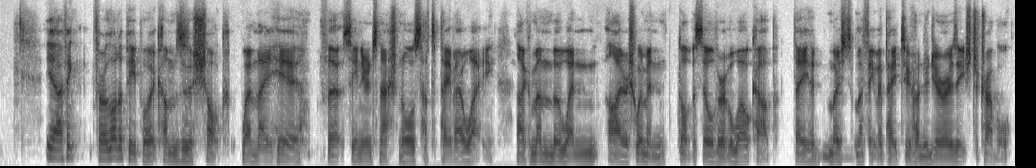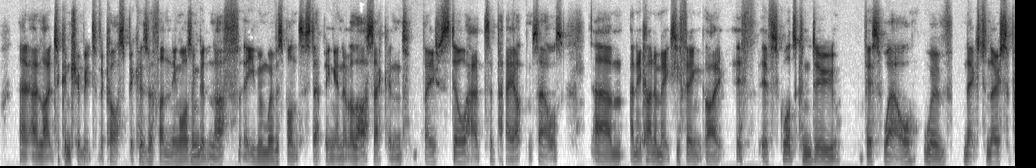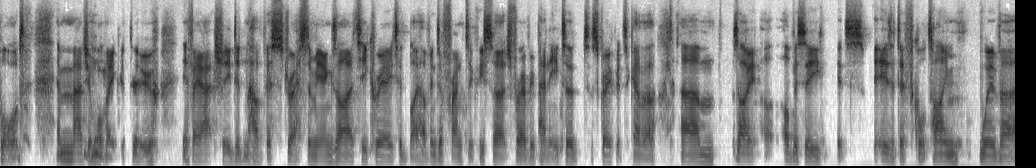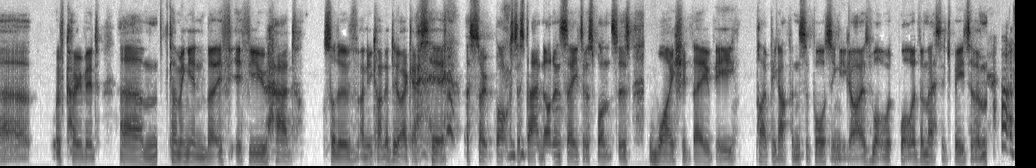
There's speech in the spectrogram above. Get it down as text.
Yeah, I think for a lot of people, it comes as a shock when they hear that senior internationals have to pay their way. I can remember when Irish women got the silver at the World Cup. They had most of them, I think, they paid 200 euros each to travel and, and like to contribute to the cost because the funding wasn't good enough. Even with a sponsor stepping in at the last second, they still had to pay up themselves. Um, and it kind of makes you think like if if squads can do this well with next to no support. Imagine what they could do if they actually didn't have this stress and the anxiety created by having to frantically search for every penny to, to scrape it together. Um, so I, obviously, it's it is a difficult time with uh, with COVID um, coming in. But if if you had sort of, and you kind of do, I guess, here a soapbox to stand on and say to the sponsors, why should they be piping up and supporting you guys? What would what would the message be to them? Uh,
